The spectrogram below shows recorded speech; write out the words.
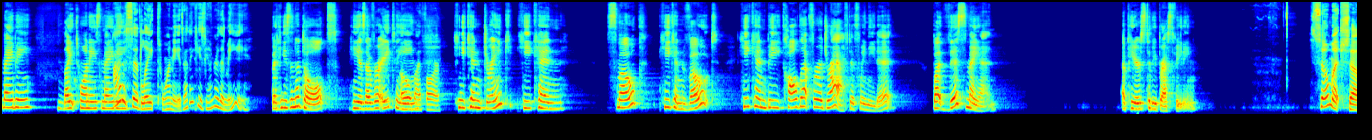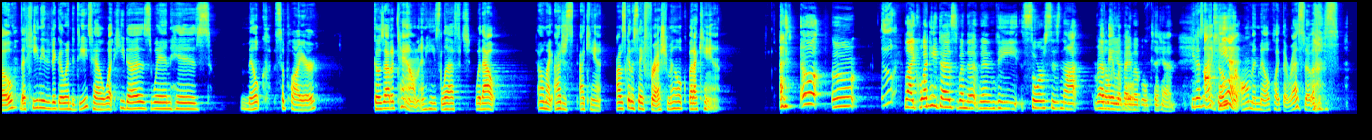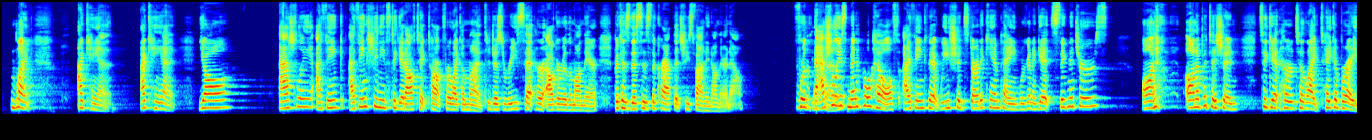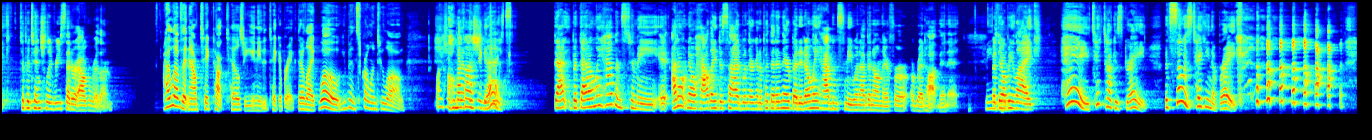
maybe late 20s, maybe. I'd have said late 20s. I think he's younger than me. but he's an adult. He is over 18. Oh, by far. He can drink, he can smoke, he can vote, he can be called up for a draft if we need it. But this man appears to be breastfeeding. So much so that he needed to go into detail what he does when his milk supplier goes out of town and he's left without Oh my! I just I can't. I was gonna say fresh milk, but I can't. Like what he does when the when the source is not readily available, available to him. He doesn't like go for almond milk like the rest of us. Like I can't. I can't. Y'all Ashley, I think I think she needs to get off TikTok for like a month to just reset her algorithm on there because this is the crap that she's finding on there now for Ashley's mental health, I think that we should start a campaign. We're going to get signatures on on a petition to get her to like take a break to potentially reset her algorithm. I love that now TikTok tells you you need to take a break. They're like, "Whoa, you've been scrolling too long." Oh my gosh, yes. that but that only happens to me it, i don't know how they decide when they're going to put that in there but it only happens to me when i've been on there for a red hot minute. Me but too. they'll be like hey tiktok is great but so is taking a break.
